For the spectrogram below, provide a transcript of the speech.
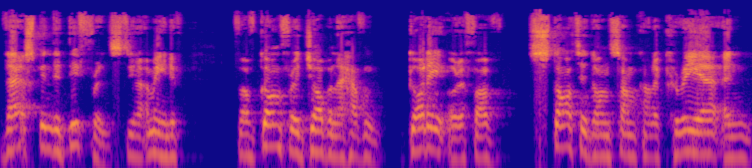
That's been the difference. You know I mean? If, if I've gone for a job and I haven't got it, or if I've started on some kind of career and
